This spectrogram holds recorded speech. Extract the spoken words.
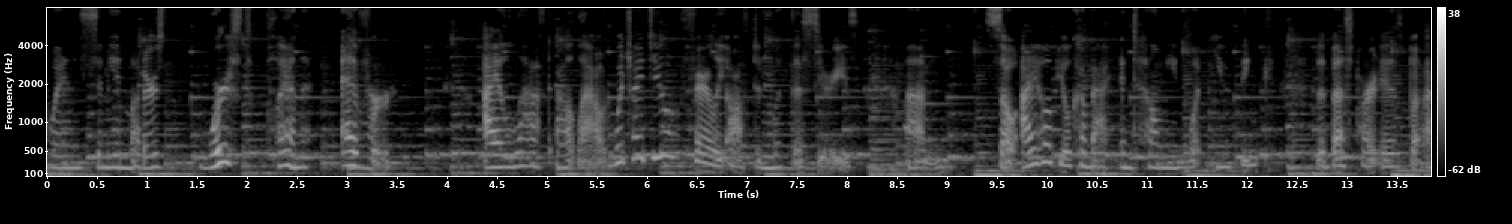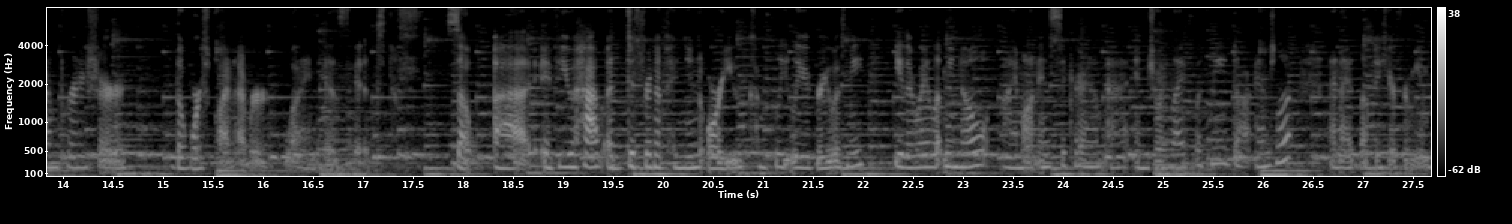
when Simeon mutters, worst plan ever. I laughed out loud, which I do fairly often with this series. Um, so I hope you'll come back and tell me what you think the best part is, but I'm pretty sure the worst plan ever line is it. So, uh, if you have a different opinion or you completely agree with me, either way, let me know. I'm on Instagram at enjoylifewithme.angela, and I'd love to hear from you.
